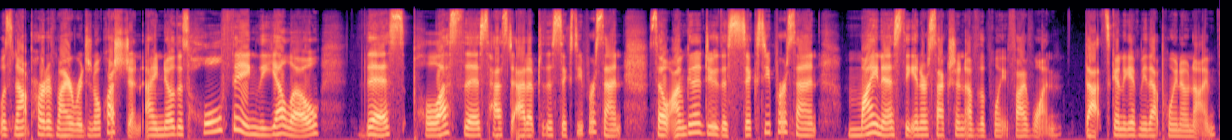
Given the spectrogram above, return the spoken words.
was not part of my original question. I know this whole thing, the yellow, this plus this has to add up to the 60%. So I'm going to do the 60% minus the intersection of the 0.51 that's going to give me that 0.09.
